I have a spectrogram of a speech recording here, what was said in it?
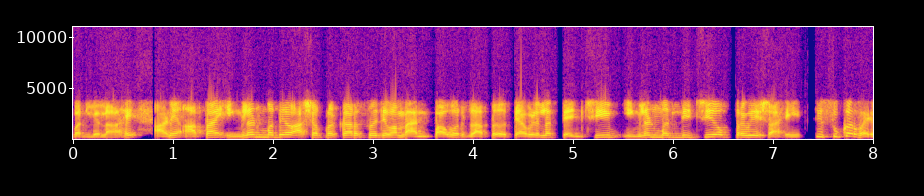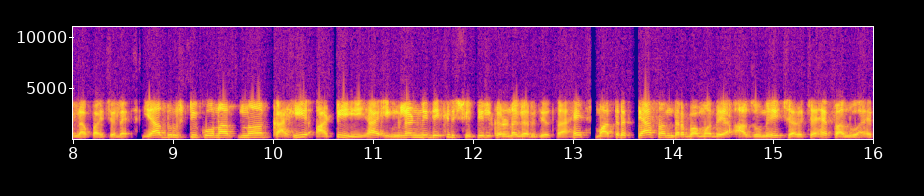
बनलेला आहे. आणि आता इंग्लंडमध्ये अशा प्रकारचं जेव्हा मॅनपॉवर जात त्यावेळेला त्यांची इंग्लंडमधली जी प्रवेश आहे ती सुकर व्हायला पाहिजे या दृष्टिकोनातनं काही अटी ह्या इंग्लंडनी देखील शिथिल करणं गरजेचं आहे. मात्र त्या संदर्भामध्ये अजूनही चर्चा ह्या चालू आहेत.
